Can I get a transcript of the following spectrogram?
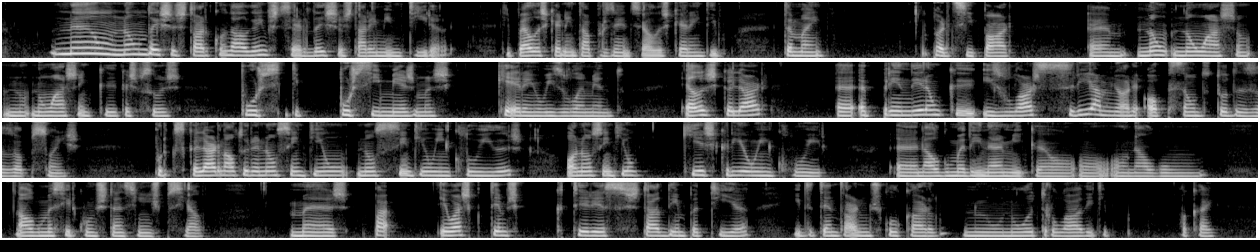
Não, não deixa estar. Quando alguém vos disser deixa estar é mentira. Tipo, elas querem estar presentes, elas querem, tipo, também participar um, não, não acham, não, não achem que, que as pessoas por, tipo, por si mesmas querem o isolamento. Elas, se calhar, uh, aprenderam que isolar-se seria a melhor opção de todas as opções. Porque se calhar na altura não, sentiam, não se sentiam incluídas ou não sentiam que as queriam incluir uh, em alguma dinâmica ou, ou, ou em algum, em alguma circunstância em especial. Mas pá, eu acho que temos que ter esse estado de empatia e de tentar nos colocar no, no outro lado e tipo, ok,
